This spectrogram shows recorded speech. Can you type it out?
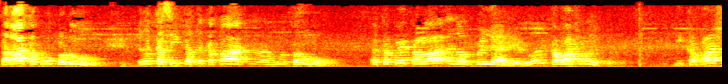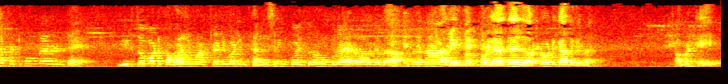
కరా కము కడు ఏదో కసి కథ కథ కను కపే కళ్ళ ఏదో ఒక పెళ్ళి ఆడాడు అని కభాషలో చెప్తాడు ఈ కభాష పెట్టుకుంటాడంటే వీటితో పాటు కభాష మాట్లాడేవాడు ఇంక కనీసం ఇంకో ఇద్దరు ముగ్గురు ఎడవాలి కదా? అప్పుడైనా అది వర్కౌట్ లేకపోతే అది వర్కౌట్ కాదు కదా? కాబట్టి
